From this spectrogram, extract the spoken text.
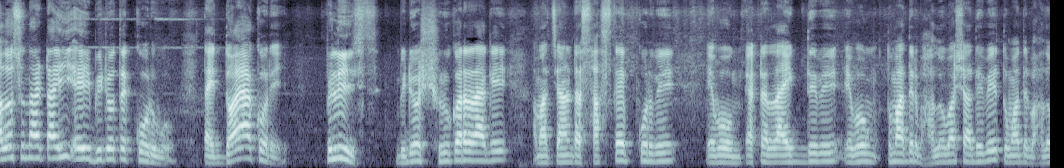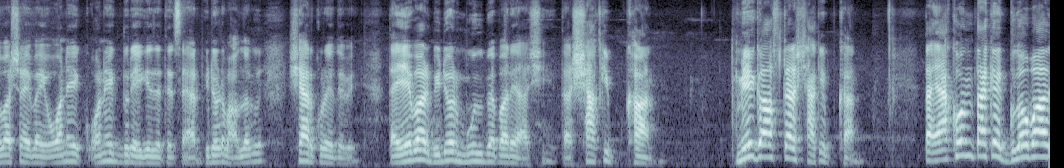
আলোচনাটাই এই ভিডিওতে করব। তাই দয়া করে প্লিজ ভিডিও শুরু করার আগে আমার চ্যানেলটা সাবস্ক্রাইব করবে এবং একটা লাইক দেবে এবং তোমাদের ভালোবাসা দেবে। তোমাদের ভালোবাসায় ভাই অনেক অনেক দূরে এগিয়ে যেতে চায়। আর ভিডিওটা ভালো লাগলে শেয়ার করে দেবে। তাই এবার ভিডিওর মূল ব্যাপারে আসি। তা শাকিব খান মেগা স্টার শাকিব খান। তাই এখন তাকে গ্লোবাল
